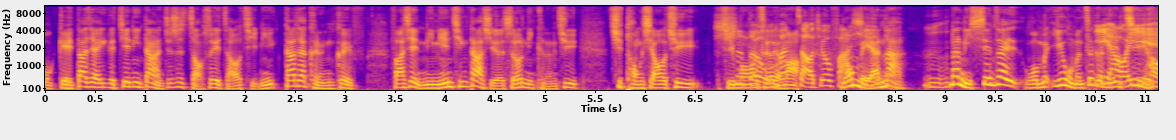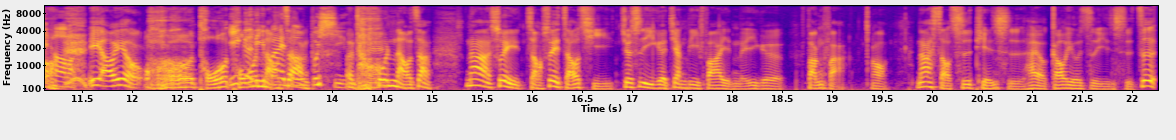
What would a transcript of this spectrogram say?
我给大家一个建议，当然就是早睡早起。你大家可能可以发现，你年轻大学的时候，你可能去去通宵去骑摩托车嘛，然后美安娜，嗯，那你现在我们以我们这个年纪哈，一熬夜哦，头头昏脑胀不行，头昏脑胀。那所以早睡早起就是一个降低发炎的一个方法。哦，那少吃甜食，还有高油脂饮食，这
